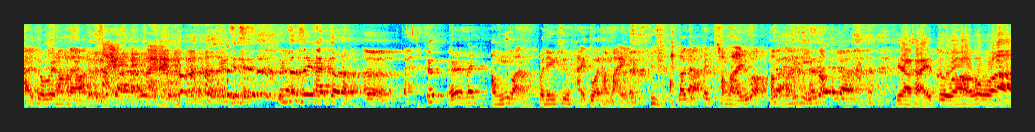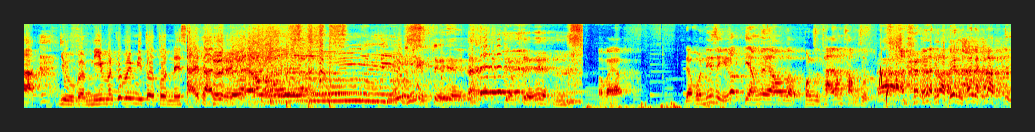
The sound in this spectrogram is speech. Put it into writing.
หายตัวไปทำอะไรวะใช่ใช่เป็นเรื่องซื้อขายเกินเออเอ้ยไม่เอางี้ก่อนประเด็นคือหายตัวทำไม เราจะเป็นทำอะไรหรือเปล่าทำอะไรที่ดีหรือเปล่าอยากหายตัวครับเพราะว่าอยู่แบบนี้มันก็ไม่มีตัวตนในสายตาเธอแล้ว เข็มเฉยเฉยต่อไปครับ เดี๋ยวคนที่สี่ก็เตรียมเลยเอาแบบคนสุดท้ายต้องขำสุดเราเล่นเราเล่นเราเล่น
